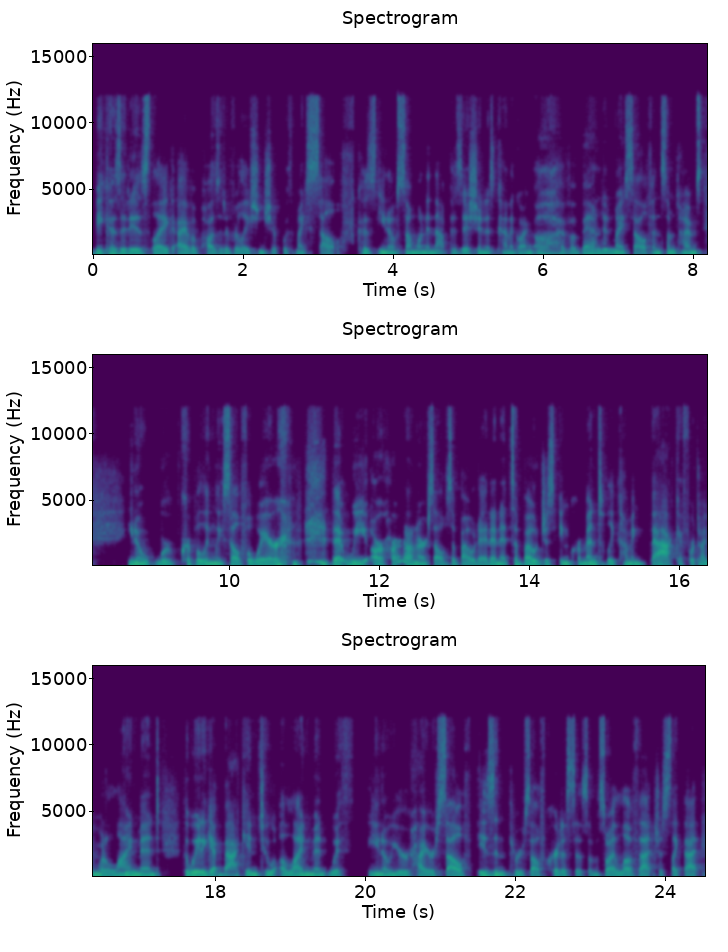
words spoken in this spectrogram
because it is like I have a positive relationship with myself. Because, you know, someone in that position is kind of going, Oh, I've abandoned myself. And sometimes, you know, we're cripplingly self aware that we are hard on ourselves about it. And it's about just incrementally coming back. If we're talking about alignment, the way to get back into alignment with you know your higher self isn't through self criticism so i love that just like that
